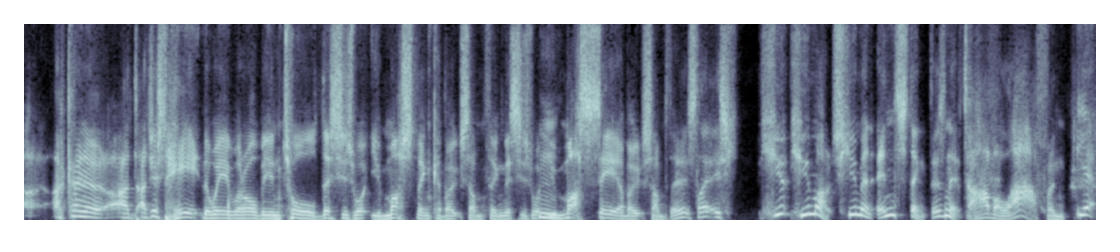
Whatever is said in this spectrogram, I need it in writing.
I, I kind of, I, I just hate the way we're all being told this is what you must think about something. This is what you must say about something. It's like it's hu- humor. It's human instinct, isn't it, to have a laugh and yeah,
